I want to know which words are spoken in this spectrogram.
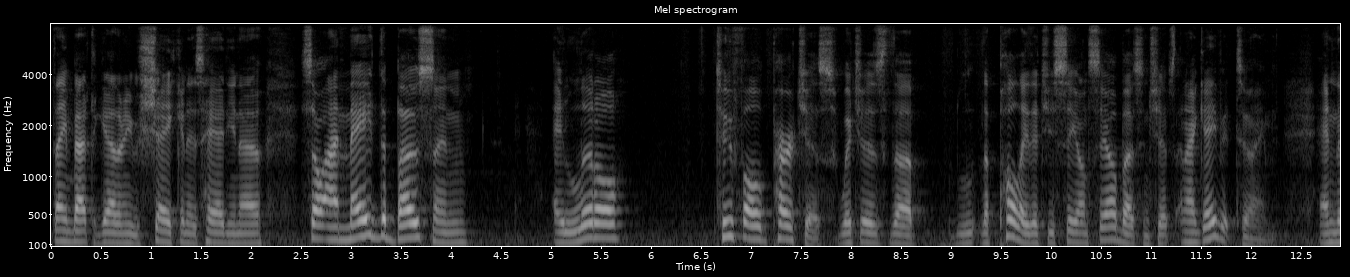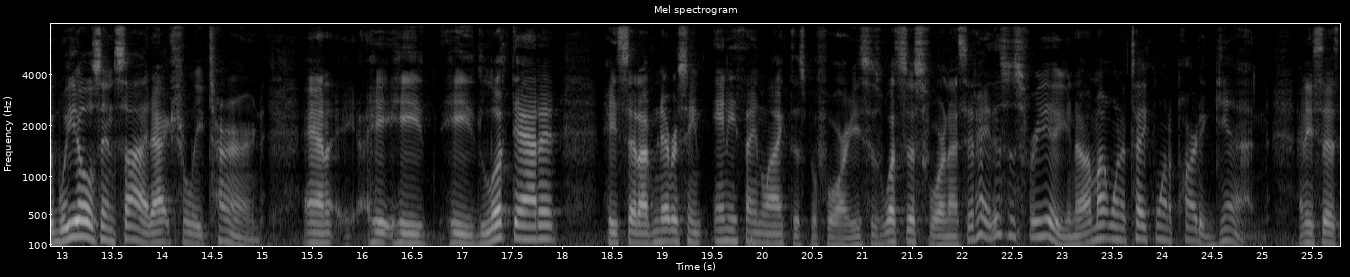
thing back together, and he was shaking his head, you know. So I made the bosun a little twofold purchase, which is the, the pulley that you see on sailboats and ships, and I gave it to him. And the wheels inside actually turned. And he, he, he looked at it, he said, I've never seen anything like this before. He says, What's this for? And I said, Hey, this is for you. You know, I might want to take one apart again. And he says,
